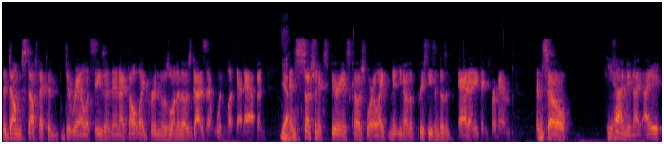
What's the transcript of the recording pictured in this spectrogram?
the dumb stuff that could derail a season. And I felt like Gruden was one of those guys that wouldn't let that happen. Yeah. And such an experienced coach where like, you know, the preseason doesn't add anything for him. And so, yeah, I mean, I, I,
